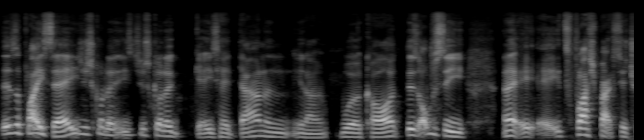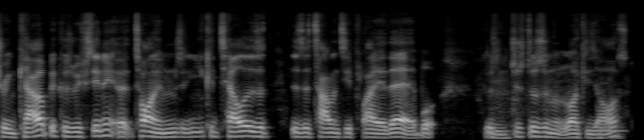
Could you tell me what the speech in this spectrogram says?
there's a place there. He's just got to he's just got to get his head down and you know work hard. There's obviously it's flashbacks to Trincao because we've seen it at times, and you can tell there's a there's a talented player there, but mm. just doesn't look like he's asked.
